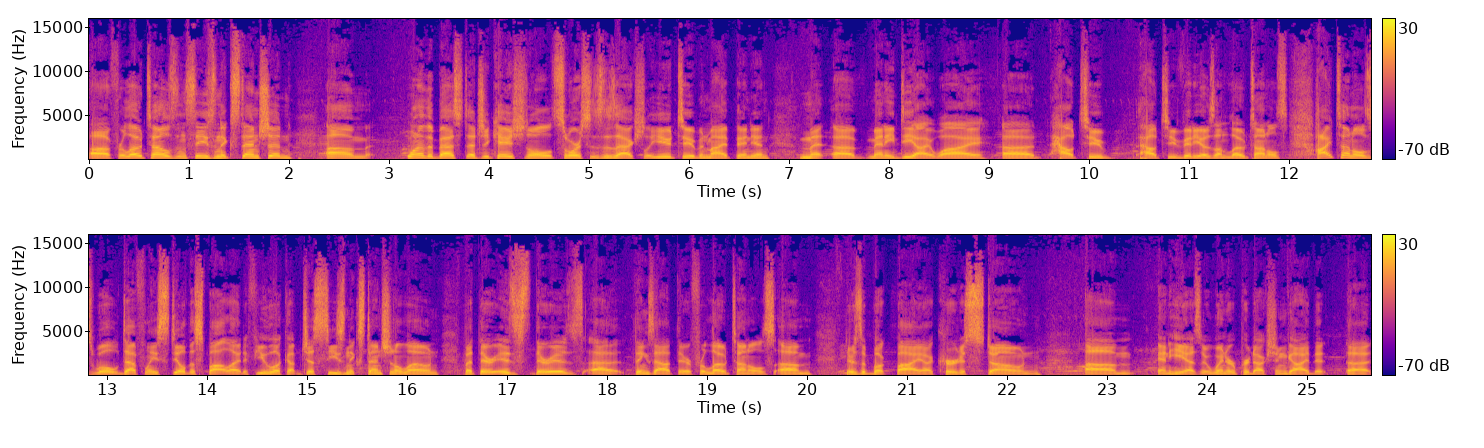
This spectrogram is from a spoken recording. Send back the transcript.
Uh, for low tunnels and season extension, um, one of the best educational sources is actually YouTube, in my opinion. Uh, many DIY uh, how-to how-to videos on low tunnels. High tunnels will definitely steal the spotlight if you look up just season extension alone. But there is there is uh, things out there for low tunnels. Um, there's a book by uh, Curtis Stone. Um, and he has a winter production guide that uh,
